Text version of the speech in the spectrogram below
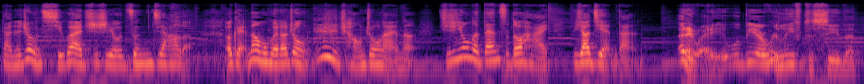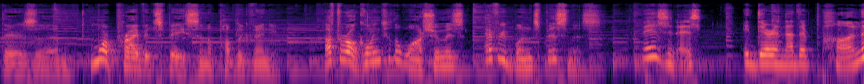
感觉这种奇怪的知识又增加了。OK，那我们回到这种日常中来呢，其实用的单词都还比较简单。 anyway, it will be a relief to see that there's um, more private space in a public venue. After all, going to the washroom is everyone's business. Business. Is there another pun?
